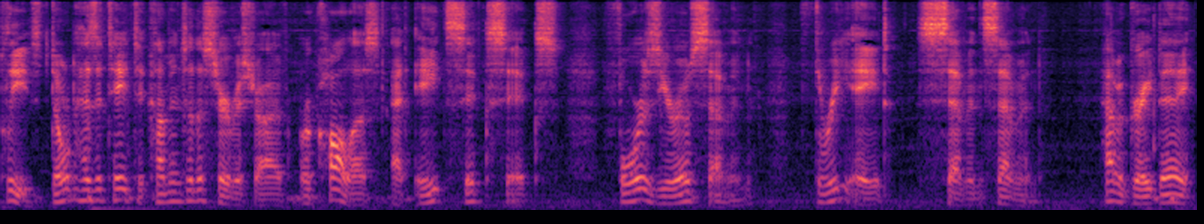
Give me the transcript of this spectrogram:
please don't hesitate to come into the service drive or call us at 866 407 3877. Have a great day.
